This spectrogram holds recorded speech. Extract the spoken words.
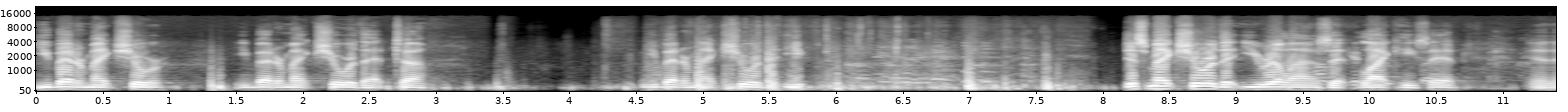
You better make sure. You better make sure that. Uh, you better make sure that you just make sure that you realize that, like he said, uh,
